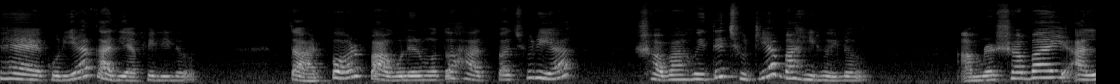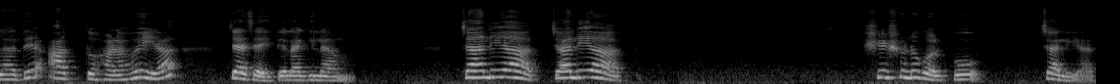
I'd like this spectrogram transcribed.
ভ্যা করিয়া কাঁদিয়া ফেলিল। তারপর পাগলের মতো হাত পা ছুড়িয়া সভা হইতে ছুটিয়া বাহির হইল। আমরা সবাই আহ্লাদে আত্মহারা হইয়া চেঁচাইতে লাগিলাম। চালিয়াত চালিয়াত। শেষ হলো গল্প চালিয়াত।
